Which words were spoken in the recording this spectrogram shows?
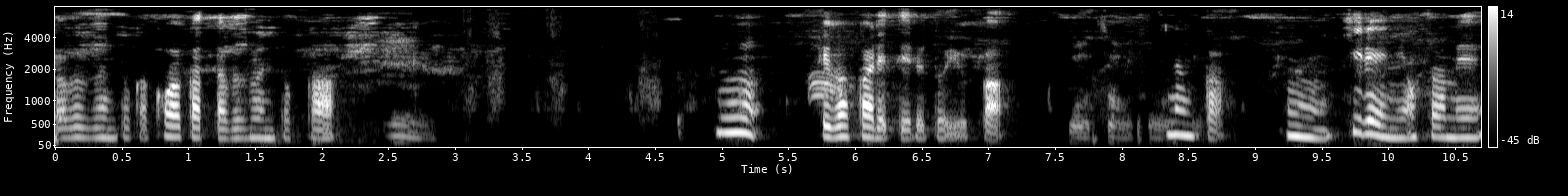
た部分とか、怖かった部分とか、る。も描かれてるというか、うん。そうそうそう。なんか、うん、綺麗に収め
